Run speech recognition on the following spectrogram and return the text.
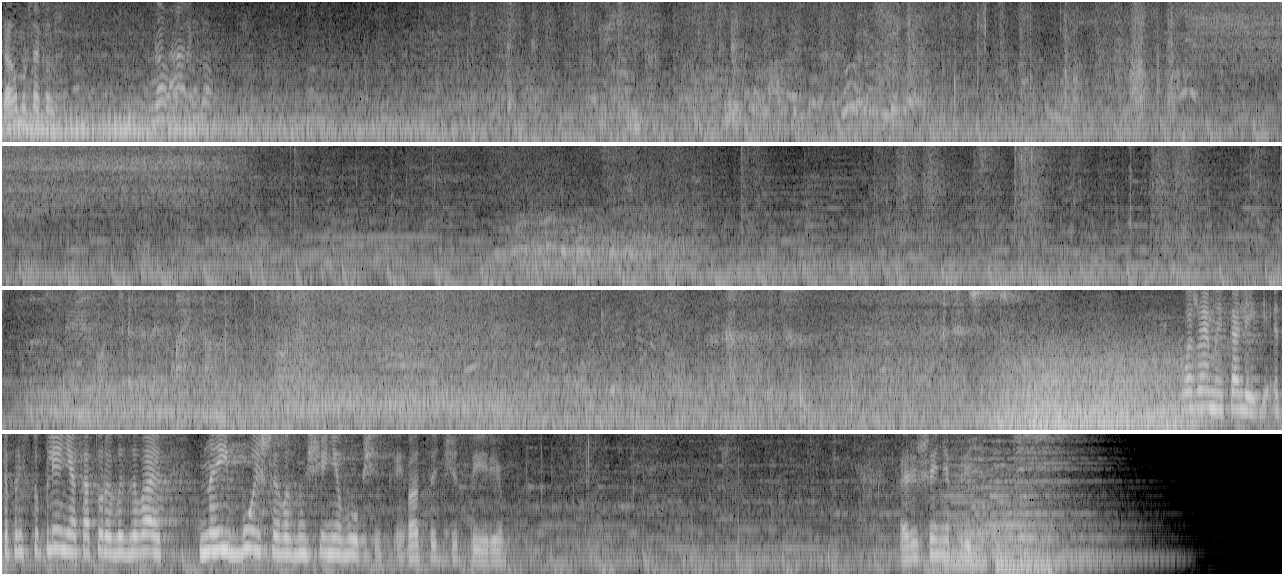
¿Dragon Ball Cycle? No. Уважаемые коллеги, это преступления, которые вызывают наибольшее возмущение в обществе. 24. Решение принято.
